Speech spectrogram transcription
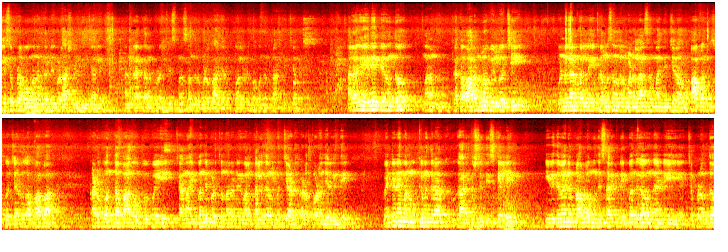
యేసు ప్రభు మనందరినీ కూడా ఆశీర్వదించాలి. అన్ని రకాలు కూడా క్రిస్మస్ అందరూ కూడా బాగా జరుపుకోవాలని భగవంతుని ప్రార్థించాం. అలాగే ఏదైతే ఉందో మనం గత వారంలో వీళ్ళు వచ్చి గుండగానపల్లి బ్రహ్మసముద్రం మండలానికి సంబంధించిన ఒక పాపను తీసుకొచ్చారు. ఆ పాప కడుపు అంతా బాగా ఉబ్బిపోయి చాలా ఇబ్బంది పడుతున్నారని వాళ్ళ తల్లిదండ్రులు వచ్చి అడ అడుక్కోవడం జరిగింది. వెంటనే మన ముఖ్యమంత్రి గారి దృష్టికి తీసుకెళ్ళి ఈ విధమైన ప్రాబ్లం ఉంది సార్ ఇక్కడ ఇబ్బందిగా ఉందని చెప్పడంతో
